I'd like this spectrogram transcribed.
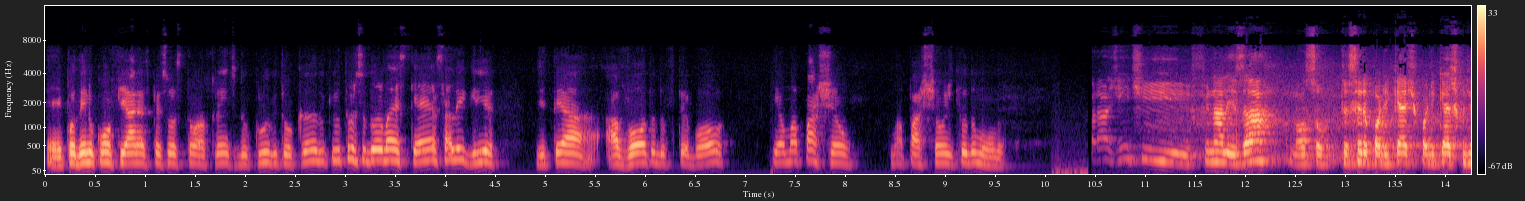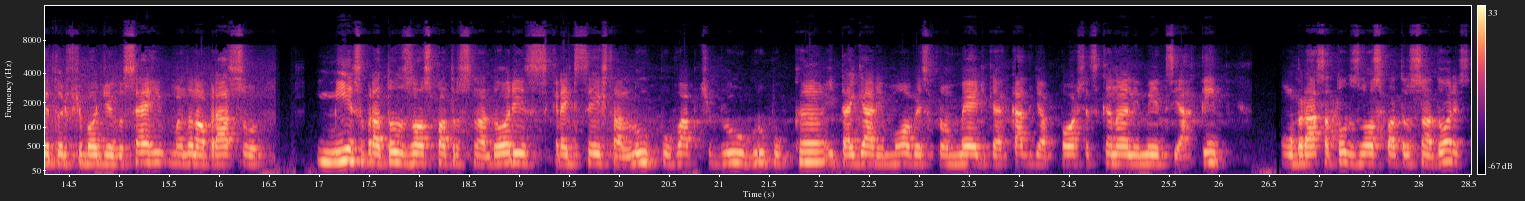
é, podendo confiar nas pessoas que estão à frente do clube tocando, que o torcedor mais quer é essa alegria de ter a, a volta do futebol, que é uma paixão, uma paixão de todo mundo. Para a gente finalizar nosso terceiro podcast, podcast com o diretor de futebol Diego Serri, mandando um abraço imenso para todos os nossos patrocinadores, Credit Sexta, Lupo, Vapt Blue, Grupo Can, Itaigara Imóveis, Promédica, Casa de Apostas, Canal Alimentos e Artemp. Um abraço a todos os nossos patrocinadores.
